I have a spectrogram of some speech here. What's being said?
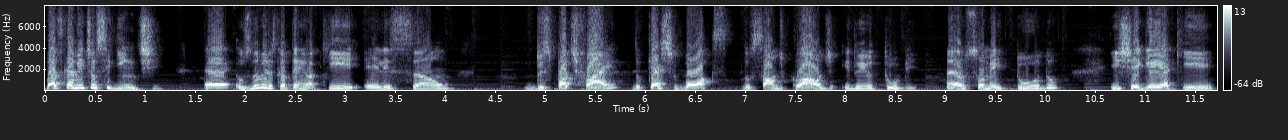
Basicamente é o seguinte: é, os números que eu tenho aqui, eles são do Spotify, do Castbox, do SoundCloud e do YouTube. Né? Eu somei tudo e cheguei aqui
